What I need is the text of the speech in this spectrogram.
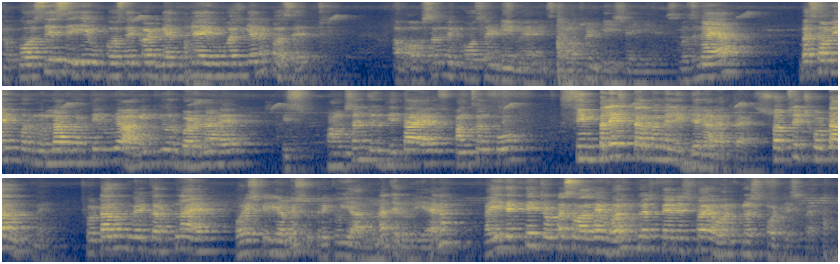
तो कॉसे से ए कॉसे कट गया तो क्या ये बच गया ना कॉसे अब ऑप्शन में कॉसे डी में है, इसका ऑप्शन डी सही है समझ में आया? बस हमें फार्मूला भरते हुए आगे की ओर बढ़ना है। इस फ़ंक्शन जो देता है, उस फ़ंक्शन को सिंपलेस्ट टर्म में लिख देना रहता है। सबसे छोटा रूप में। छोटा रूप में करना है और इसके लिए हमें सूत्र को याद होना ज़रूरी है ना? आइए देखते हैं, छोटा सवाल है, one plus tan square one plus forty square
